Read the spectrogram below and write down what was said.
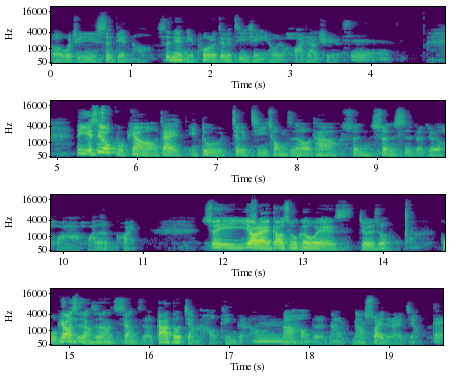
呃，我举例四电哦，四电你破了这个季线以后就滑下去了。是，那也是有股票哦，在一度这个急冲之后，它顺顺势的就是滑滑的很快。所以要来告诉各位，就是说，股票市场是这样子的，大家都讲好听的了，嗯，拿好的、拿拿帅的来讲。对，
